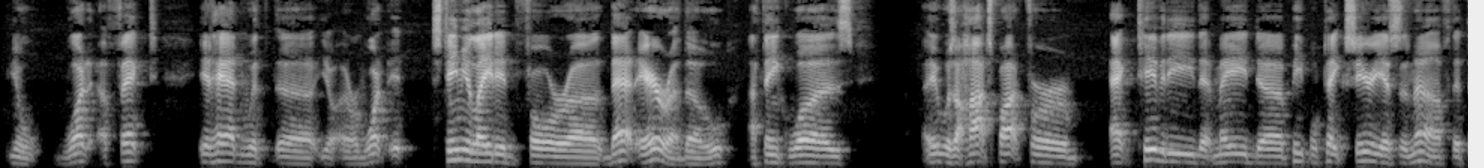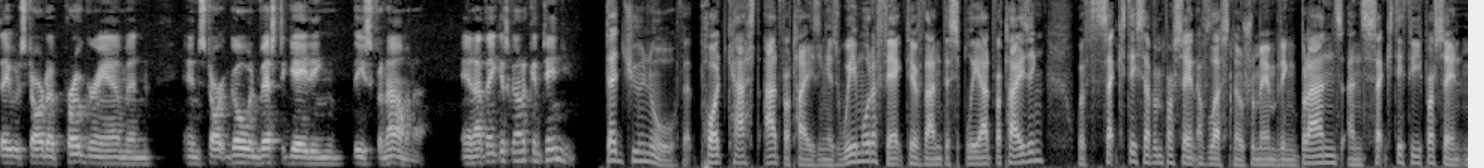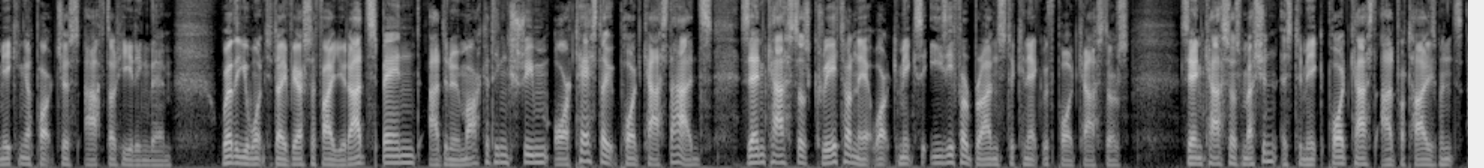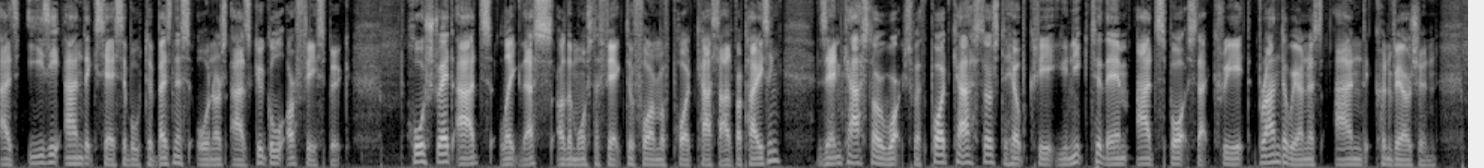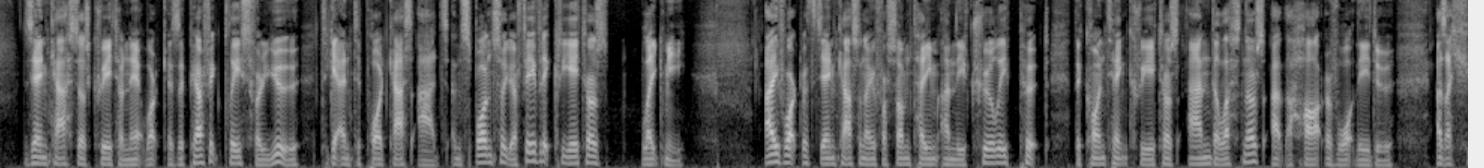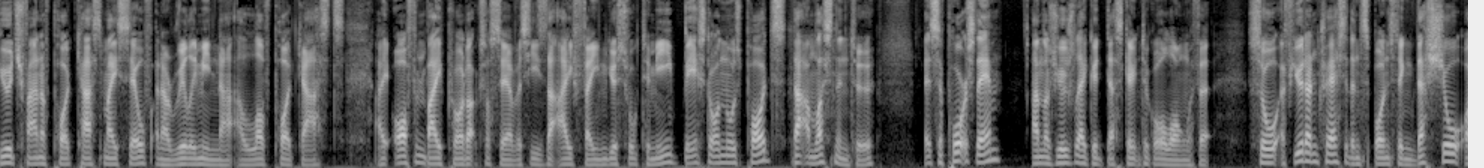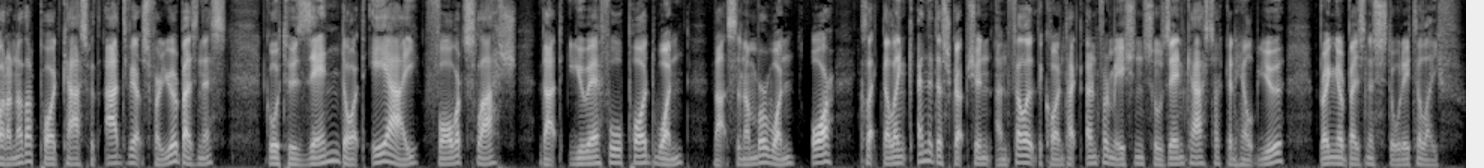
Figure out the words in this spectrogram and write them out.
you know what effect it had with uh, you know, or what it stimulated for uh, that era, though I think was it was a hot spot for activity that made uh, people take serious enough that they would start a program and and start go investigating these phenomena. And I think it's going to continue. Did you know that podcast advertising is way more effective than display advertising, with 67% of listeners remembering brands and 63% making a purchase after hearing them? Whether you want to diversify your ad spend, add a new marketing stream, or test out podcast ads, Zencastr's creator network makes it easy for brands to connect with podcasters. Zencastr's mission is to make podcast advertisements as easy and accessible to business owners as Google or Facebook. Host read ads like this are the most effective form of podcast advertising. Zencastr works with podcasters to help create unique to them ad spots that create brand awareness and conversion. Zencastr's Creator Network is the perfect place for you to get into podcast ads and sponsor your favourite creators like me. I've worked with Zencastr now for some time and they truly put the content creators and the listeners at the heart of what they do. As a huge fan of podcasts myself, and I really mean that, I love podcasts, I often buy products or services that I find useful to me based on those pods that I'm listening to. It supports them and there's usually a good discount to go along with it. So if you're interested in sponsoring this show or another podcast with adverts for your business, go to zen.ai forward slash that UFO pod one that's the number one. Or click the link in the description and fill out the contact information so Zencastr can help you bring your business story to life.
